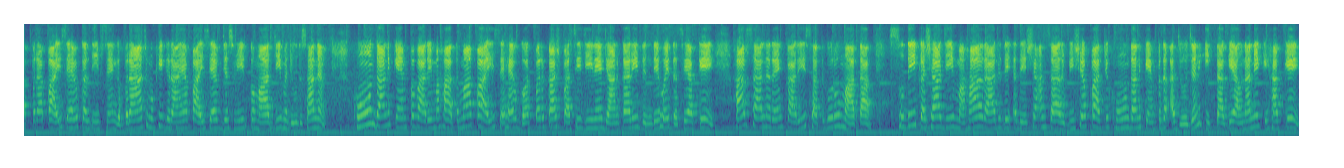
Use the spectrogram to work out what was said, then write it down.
ਅਪਰਾ ਭਾਈ ਸਾਹਿਬ ਕੁਲਦੀਪ ਸਿੰਘ, ਬ੍ਰਾਂਚ ਮੁਖੀ ਗਰਾਇਆ ਭਾਈ ਸਾਹਿਬ ਜਸਵੀਰ ਕੁਮਾਰ ਜੀ ਮੌਜੂਦ ਸਨ। ਖੂਨਦਾਨ ਕੈਂਪ ਬਾਰੇ ਮਹਾਤਮਾ ਭਾਈ ਸਾਹਿਬ ਗੁਰਪ੍ਰਕਾਸ਼ ਪਾਸੀ ਜੀ ਨੇ ਜਾਣਕਾਰੀ ਦਿੰਦੇ ਹੋਏ ਦੱਸਿਆ ਕਿ ਹਰ ਸਾਲ ਨਿਰੰਕਾਰੀ ਸਤਿਗੁਰੂ ਮਾਤਾ ਸੁਦੀ ਕਸ਼ਾ ਜੀ ਮਹਾਰਾਜ ਦੇ ਆਦੇਸ਼ਾਂ ਅਨੁਸਾਰ ਵਿਸ਼ਵ ਭਰ 'ਚ ਖੂਨਦਾਨ ਕੈਂਪ ਦਾ ਆਯੋਜਨ ਕੀਤਾ ਗਿਆ। ਉਹਨਾਂ ਨੇ ਕਿਹਾ ਕਿ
